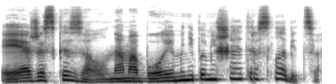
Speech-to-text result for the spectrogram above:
Я же сказал, нам обоим не помешает расслабиться.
